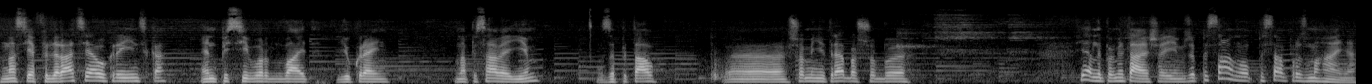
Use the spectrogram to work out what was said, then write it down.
у нас є Федерація Українська, NPC Worldwide Ukraine. Написав я їм, запитав, е, що мені треба, щоб. Я не пам'ятаю, що я їм вже писав, але писав про змагання.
